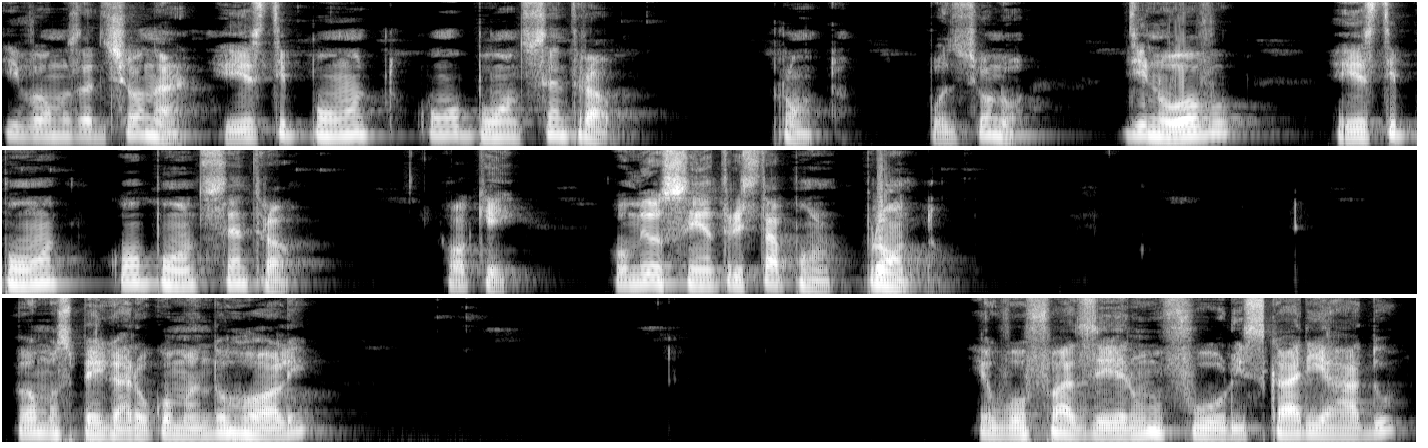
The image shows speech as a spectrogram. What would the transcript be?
e vamos adicionar este ponto com o ponto central. Pronto, posicionou. De novo, este ponto com o ponto central. Ok, o meu centro está pronto. Vamos pegar o comando role. Eu vou fazer um furo escariado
